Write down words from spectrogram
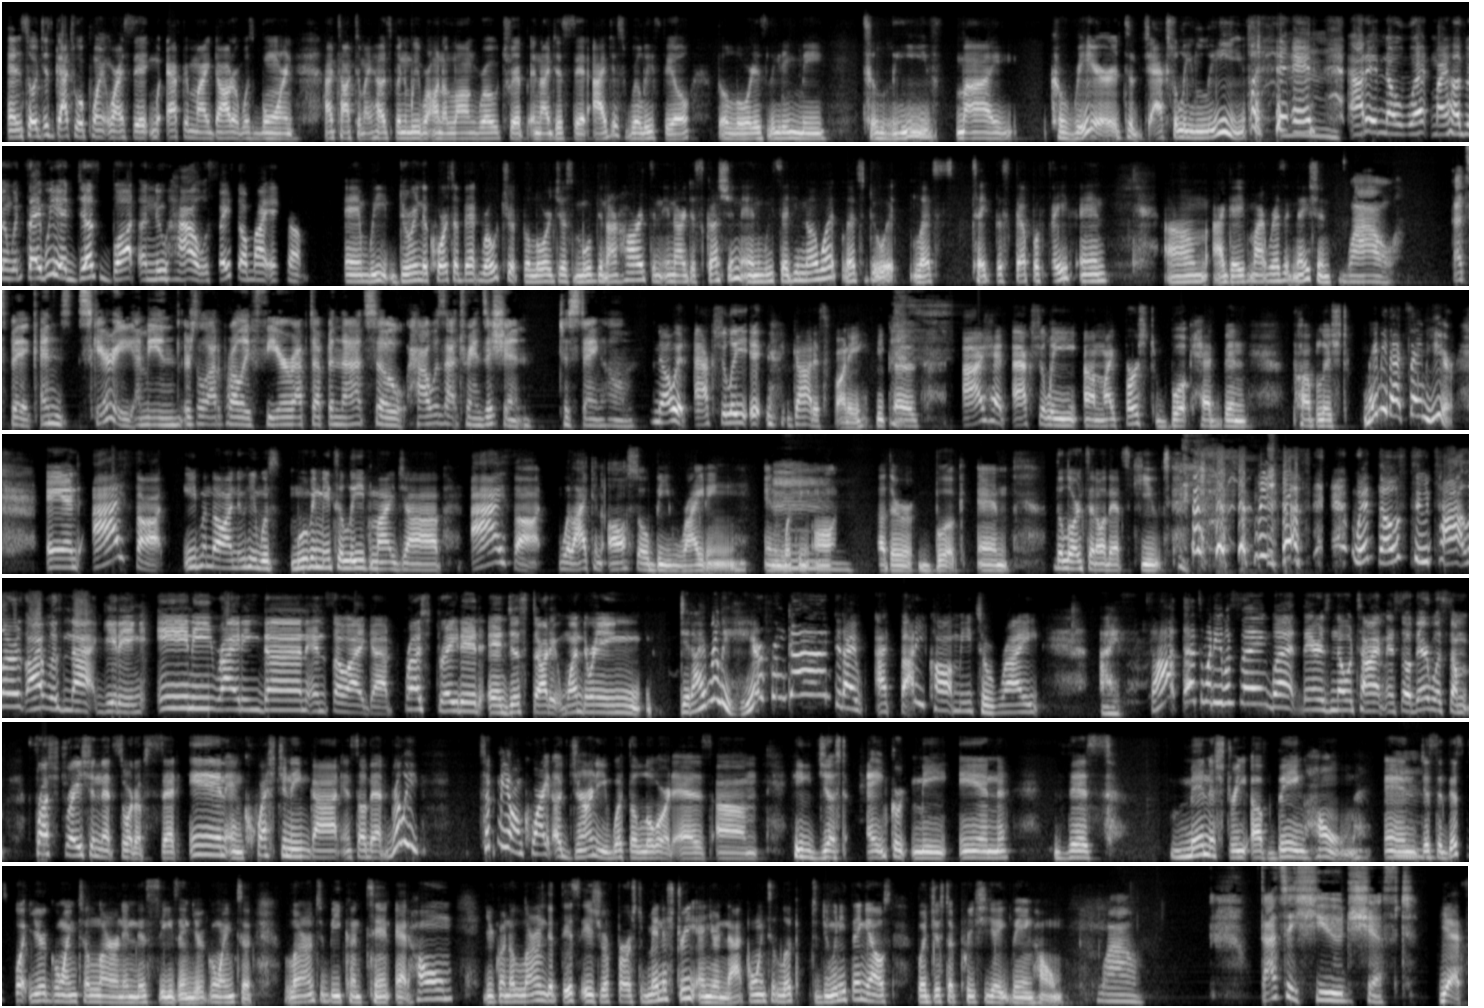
and so it just got to a point where I said, after my daughter was born, I talked to my husband. We were on a long road trip, and I just said, I just really feel the Lord is leading me to leave my career to actually leave. Mm. and I didn't know what my husband would say. We had just bought a new house based on my income. And we, during the course of that road trip, the Lord just moved in our hearts and in our discussion. And we said, you know what? Let's do it. Let's take the step of faith. And um, I gave my resignation. Wow. That's big and scary. I mean, there's a lot of probably fear wrapped up in that. So, how was that transition? to staying home? No, it actually, it, God is funny because I had actually, um, my first book had been published maybe that same year. And I thought, even though I knew he was moving me to leave my job, I thought, well, I can also be writing and mm. working on mm. other book. And the Lord said, oh, that's cute. because with those two toddlers, I was not getting any writing done. And so I got frustrated and just started wondering, did I really hear from God? Did I I thought he called me to write. I thought that's what he was saying, but there's no time. And so there was some frustration that sort of set in and questioning God. And so that really took me on quite a journey with the Lord as um, he just anchored me in this ministry of being home. And mm. just said this is what you're going to learn in this season. You're going to learn to be content at home. You're going to learn that this is your first ministry and you're not going to look to do anything else but just appreciate being home. Wow. That's a huge shift. Yes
